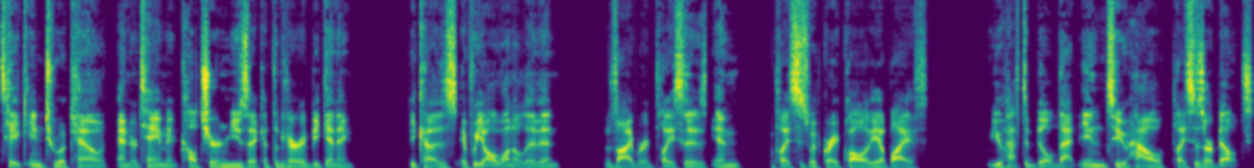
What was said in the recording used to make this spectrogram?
take into account entertainment, culture, and music at the very beginning. Because if we all want to live in vibrant places, in places with great quality of life, you have to build that into how places are built.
